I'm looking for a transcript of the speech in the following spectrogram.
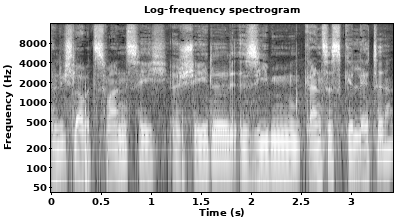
Und ich glaube 20 äh, Schädel, sieben ganze Skelette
